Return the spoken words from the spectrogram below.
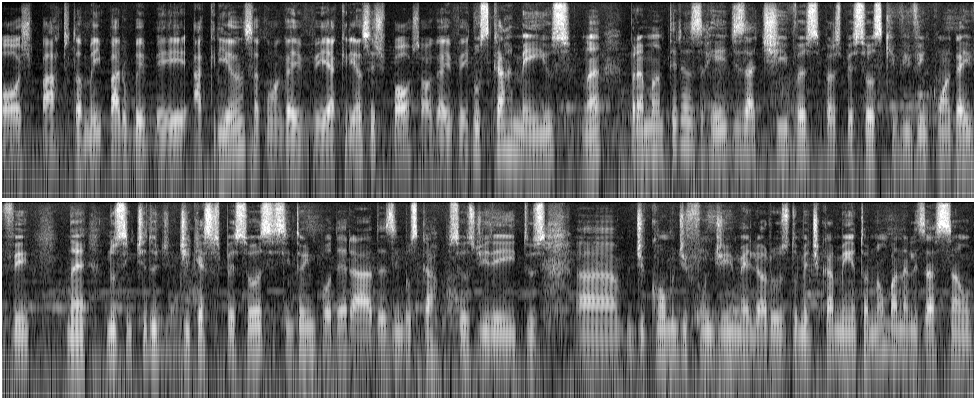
pós-parto também para o bebê, a criança com HIV, a criança exposta ao HIV. Buscar meios né, para manter as redes ativas para as pessoas que vivem com HIV, né, no sentido de, de que essas pessoas se sintam empoderadas em buscar por seus direitos, ah, de como difundir melhor o uso do medicamento, a não banalização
